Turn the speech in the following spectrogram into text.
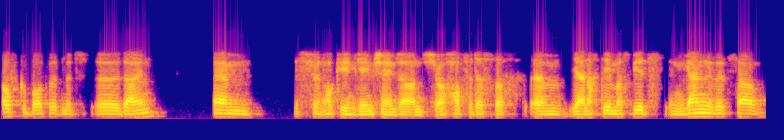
aufgebaut wird mit äh, Dein. Ähm, ist für den Hockey ein Gamechanger und ich hoffe, dass das ähm, ja nach dem, was wir jetzt in Gang gesetzt haben,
